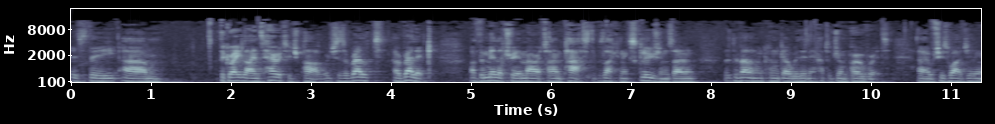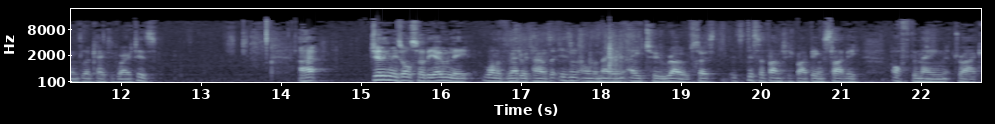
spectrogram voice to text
is the, um, the Great Lines Heritage Park, which is a, rel- a relic of the military and maritime past. It was like an exclusion zone that development couldn't go within, it had to jump over it, uh, which is why Gillingham's located where it is. Uh, Gillingham is also the only one of the Medway towns that isn't on the main A2 road, so it's, it's disadvantaged by being slightly off the main drag.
